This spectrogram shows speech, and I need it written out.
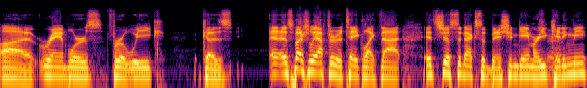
uh, Ramblers for a week because, especially after a take like that, it's just an exhibition game. Are you Sure. kidding me?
